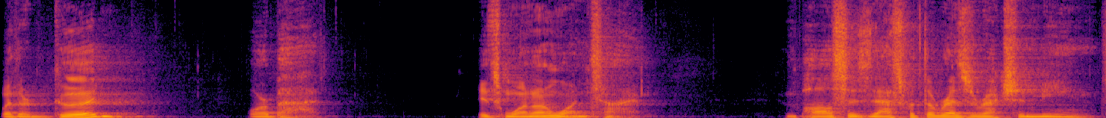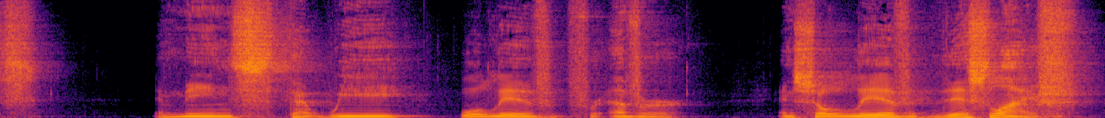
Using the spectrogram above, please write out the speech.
whether good or bad. It's one on one time. And Paul says that's what the resurrection means. It means that we will live forever. And so live this life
